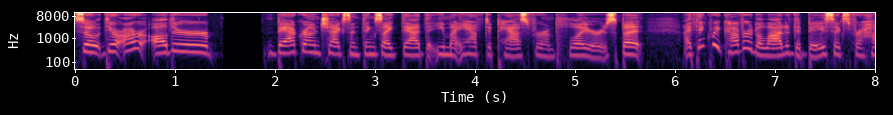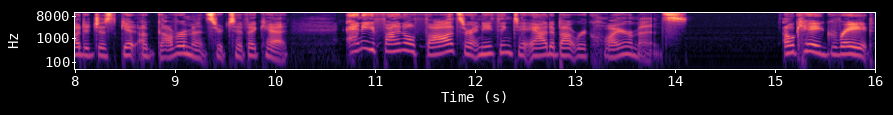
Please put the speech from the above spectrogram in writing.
So there are other background checks and things like that that you might have to pass for employers. But I think we covered a lot of the basics for how to just get a government certificate. Any final thoughts or anything to add about requirements? Okay, great.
